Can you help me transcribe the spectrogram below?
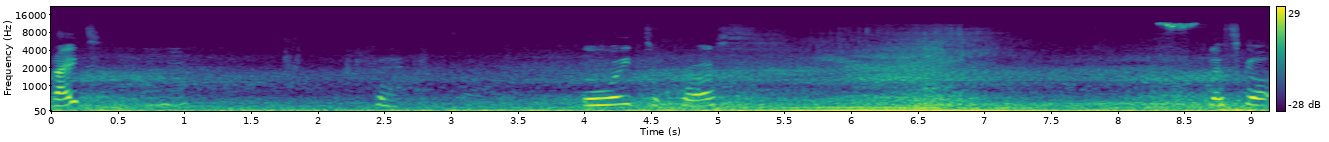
Right? Mm-hmm. Okay. We wait to cross. Let's go.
